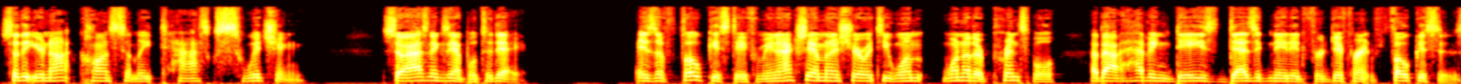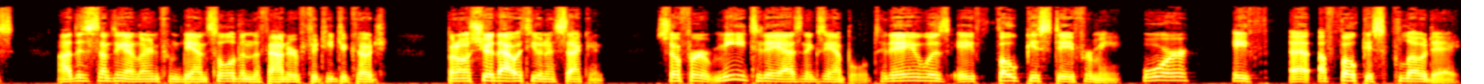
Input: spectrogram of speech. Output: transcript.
so that you're not constantly task switching. So as an example, today, is a focus day for me. And actually, I'm going to share with you one, one other principle about having days designated for different focuses. Uh, this is something I learned from Dan Sullivan, the founder of Strategic Coach, but I'll share that with you in a second. So for me today, as an example, today was a focus day for me or a, a focus flow day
